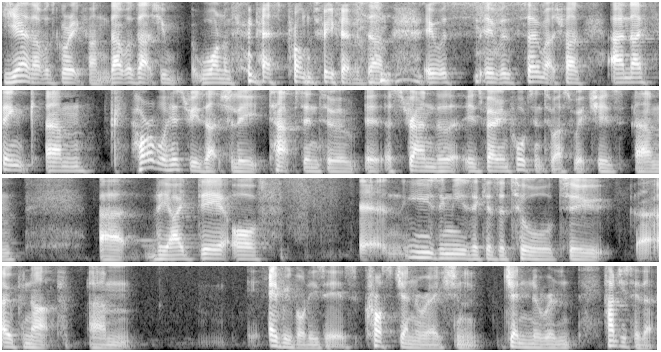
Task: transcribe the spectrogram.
Yeah, that was great fun. That was actually one of the best proms we've ever done. it was it was so much fun, and I think um, horrible histories actually taps into a, a strand that is very important to us, which is um, uh, the idea of uh, using music as a tool to uh, open up um, everybody's ears, cross generation, general. How do you say that?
